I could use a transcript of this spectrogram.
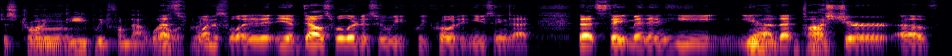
just drawing mm. deeply from that well. That's wonderful. And it, yeah, Dallas Willard is who we we quoted using that that statement, and he, yeah, mm, that posture right. of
